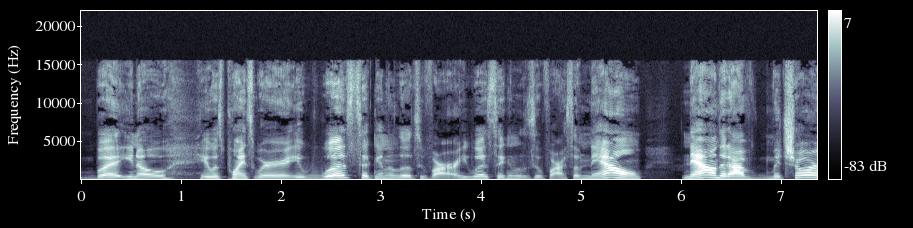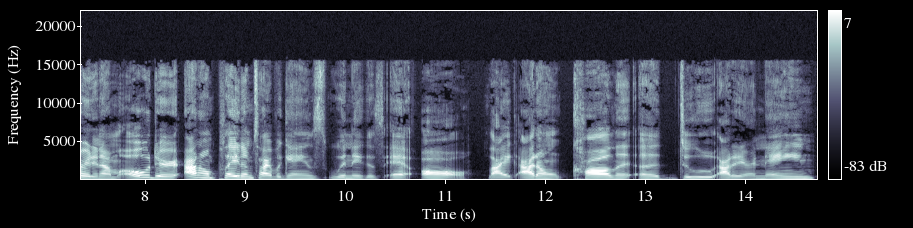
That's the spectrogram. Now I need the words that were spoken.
But you know, it was points where it was taking a little too far. He was taking a little too far. So now, now that I've matured and I'm older, I don't play them type of games with niggas at all. Like I don't call a, a dude out of their name.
